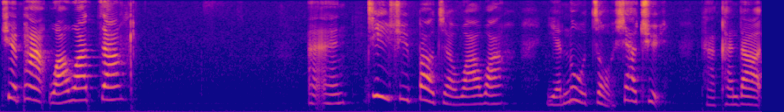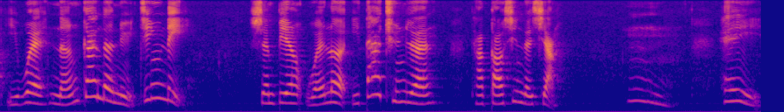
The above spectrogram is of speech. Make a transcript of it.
却怕娃娃脏？”安安继续抱着娃娃，沿路走下去。他看到一位能干的女经理，身边围了一大群人。他高兴的想：“嗯，嘿，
